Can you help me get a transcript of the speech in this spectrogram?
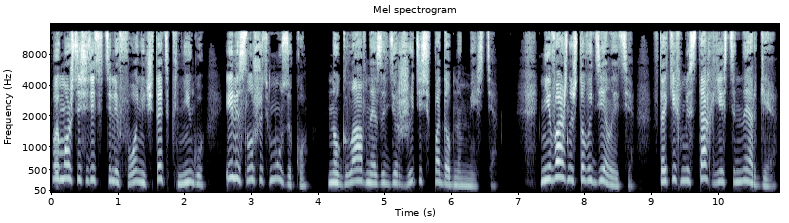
Вы можете сидеть в телефоне, читать книгу или слушать музыку, но главное — задержитесь в подобном месте. Неважно, что вы делаете, в таких местах есть энергия.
